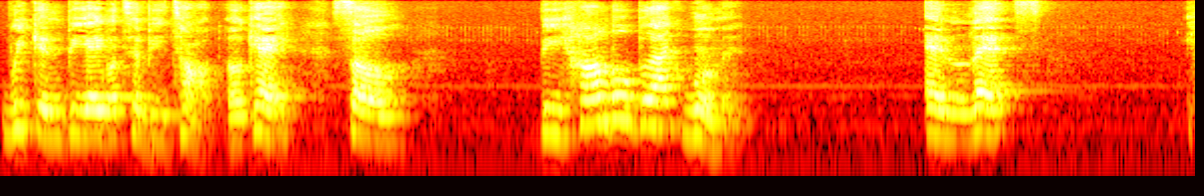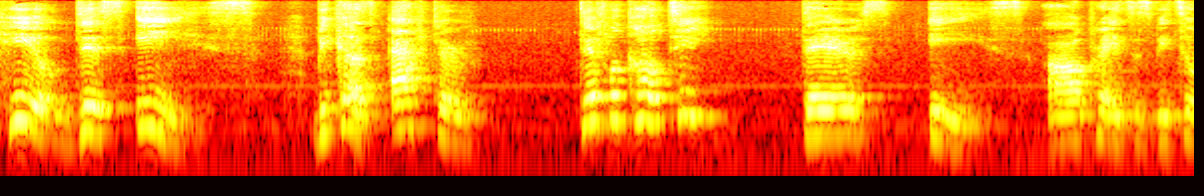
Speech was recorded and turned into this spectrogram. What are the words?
we can be able to be taught, okay? So be humble black woman and let's heal dis-ease because after difficulty there's ease. All praises be to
